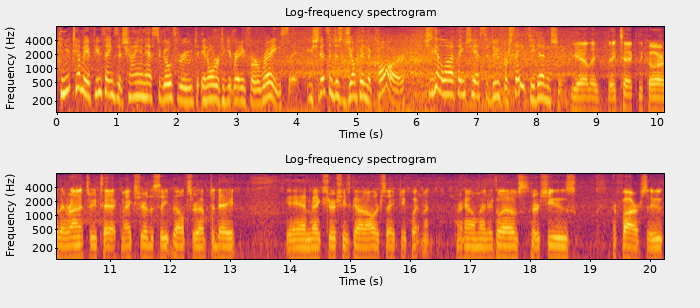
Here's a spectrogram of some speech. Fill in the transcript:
Chris, can you tell me a few things that Cheyenne has to go through to, in order to get ready for a race? She doesn't just jump in the car. She's got a lot of things she has to do for safety, doesn't she? Yeah, they, they tech the car, they run it through tech, make sure the seat belts are up to date, and make sure she's got all her safety equipment, her helmet, her gloves, her shoes, her fire suit.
